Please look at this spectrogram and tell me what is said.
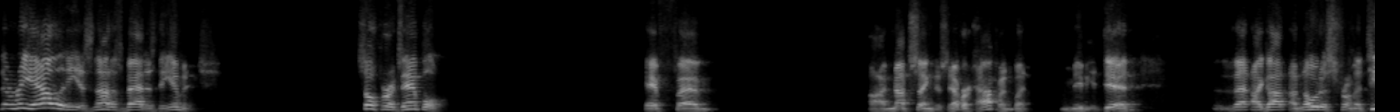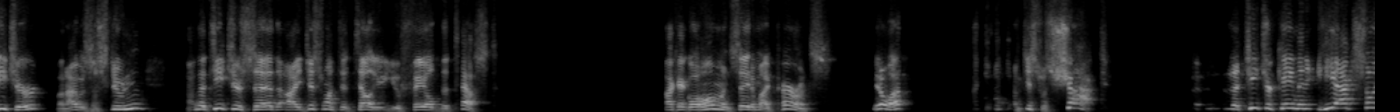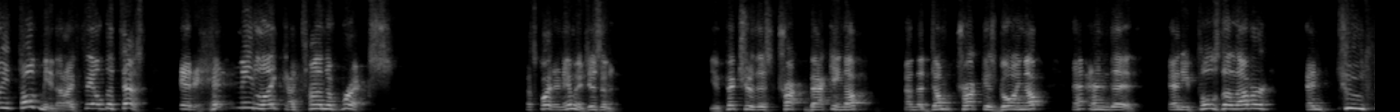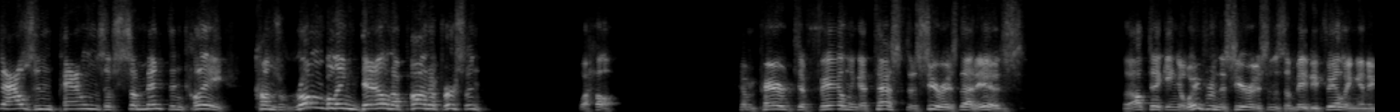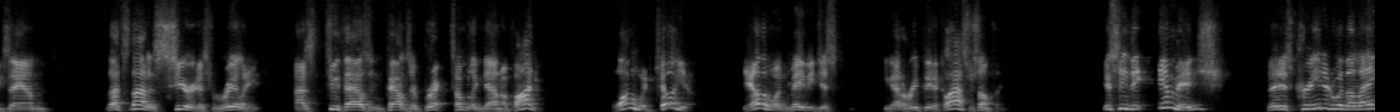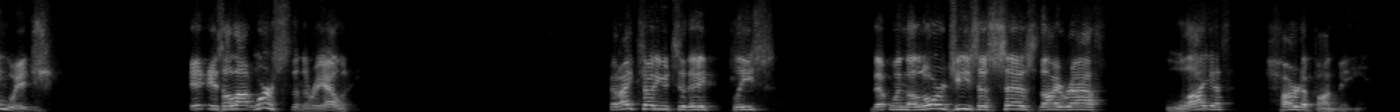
the reality is not as bad as the image. So, for example, if um, I'm not saying this ever happened, but maybe it did, that I got a notice from a teacher when I was a student, and the teacher said, I just want to tell you, you failed the test. I could go home and say to my parents, you know what? I just was shocked. The teacher came in, he actually told me that I failed the test. It hit me like a ton of bricks. That's quite an image, isn't it? You picture this truck backing up and the dump truck is going up and the, and he pulls the lever and 2,000 pounds of cement and clay comes rumbling down upon a person. Well, compared to failing a test as serious that is, without taking away from the seriousness of maybe failing an exam, that's not as serious, really, as 2,000 pounds of brick tumbling down upon you. One would kill you. The other one, maybe just you got to repeat a class or something. You see, the image that is created with a language is a lot worse than the reality. Could I tell you today, please, that when the Lord Jesus says, Thy wrath lieth hard upon me,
